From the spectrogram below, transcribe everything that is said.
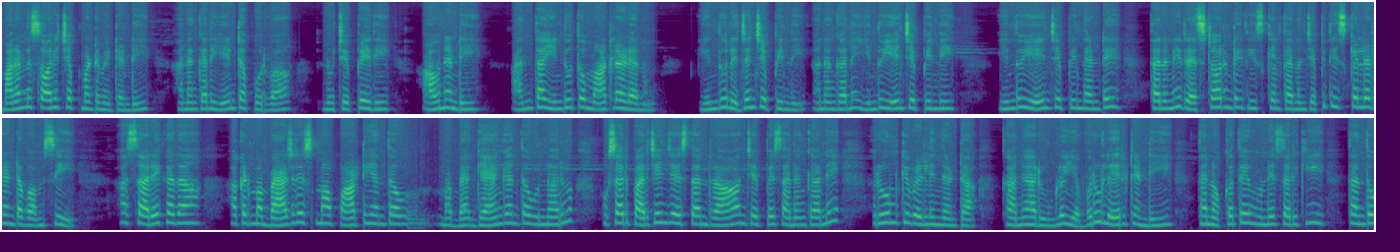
మనల్ని సారీ చెప్పమంటాం ఏంటండి? అనగానే ఏంటి అపూర్వ? నువ్వు చెప్పేది? అవునండి. అంతా ఇందుతో మాట్లాడాను. ఇందు నిజం చెప్పింది. అనగానే ఇందు ఏం చెప్పింది? ఇందు ఏం చెప్పిందంటే తనని రెస్టారెంట్కి తీసుకెళ్తానని చెప్పి తీసుకెళ్ళాడంట వంశీ. ఆ సరే కదా. అక్కడ మా బ్యాచిలర్స్ మా పార్టీ అంతా మా బ్యా గ్యాంగ్ అంతా ఉన్నారు. ఒకసారి పరిచయం చేస్తాను రా అని చెప్పేసి అనగానే రూమ్కి వెళ్ళిందంట. కానీ ఆ రూమ్లో ఎవరూ లేరటండి. తను ఒక్కతే ఉండేసరికి తనతో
